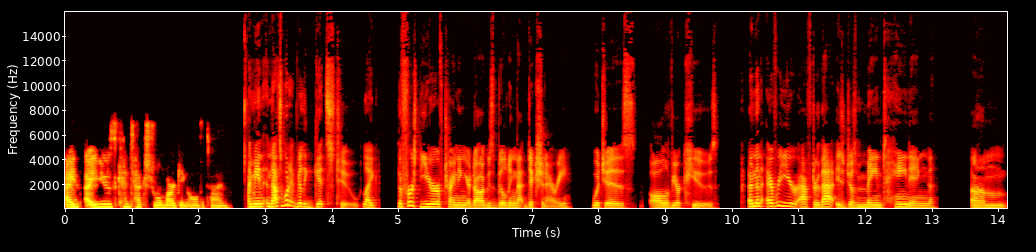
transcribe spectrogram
I, I use contextual marking all the time. I mean, and that's what it really gets to. Like the first year of training your dog is building that dictionary, which is all of your cues. And then every year after that is just maintaining um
